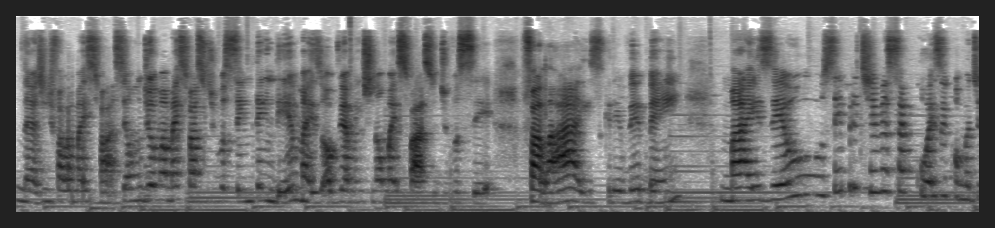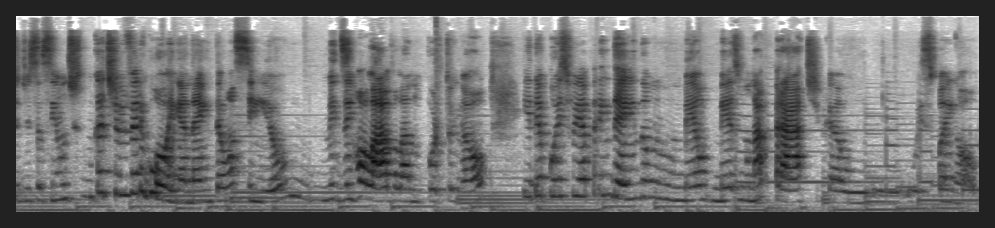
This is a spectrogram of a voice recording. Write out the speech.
né? A gente fala mais fácil, é um idioma mais fácil de você entender, mas obviamente não mais fácil de você falar e escrever bem. Mas eu sempre tive essa coisa, como eu te disse, assim, eu nunca tive vergonha, né? Então, assim, eu me desenrolava lá no portunhol e depois fui aprendendo meu, mesmo na prática o, o, o espanhol.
